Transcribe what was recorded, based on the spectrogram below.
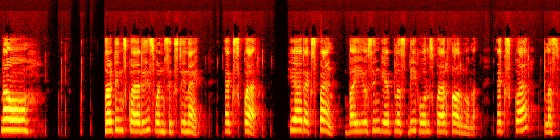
Now 13 square is 169 x square. Here expand by using a plus b whole square formula. x square plus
